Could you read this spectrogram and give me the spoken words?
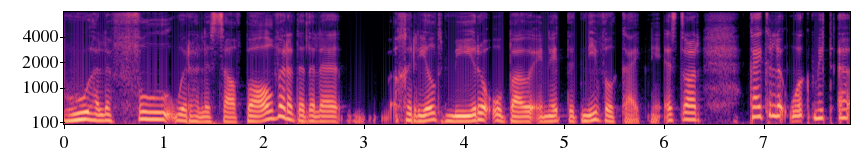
hoe hulle voel oor hulle self behalwe dat hulle gereeld mure opbou en net dit nie wil kyk nie is daar kyk hulle ook met 'n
